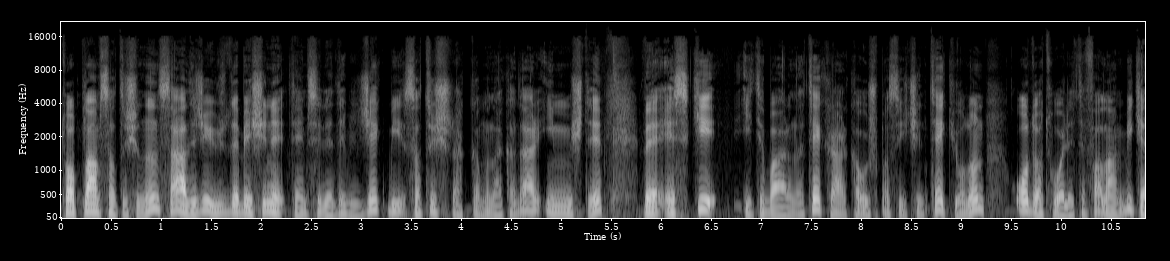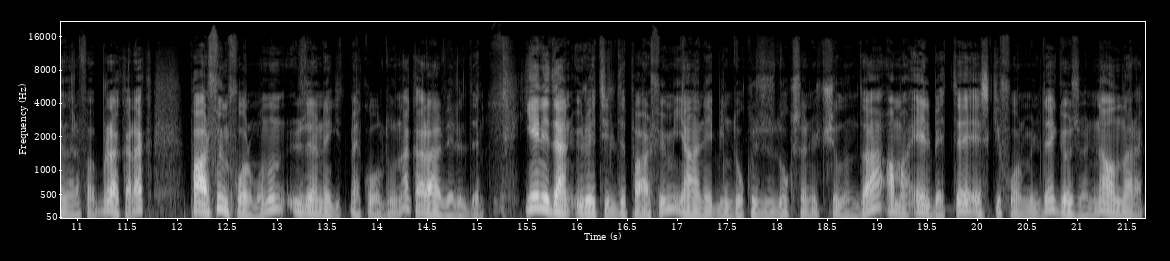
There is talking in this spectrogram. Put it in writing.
toplam satışının sadece %5'ini temsil edebilecek bir satış rakamına kadar inmişti ve eski itibarına tekrar kavuşması için tek yolun oda tuvaleti falan bir kenara bırakarak parfüm formunun üzerine gitmek olduğuna karar verildi. Yeniden üretildi parfüm yani 1993 yılında ama elbette eski formülde göz önüne alınarak.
